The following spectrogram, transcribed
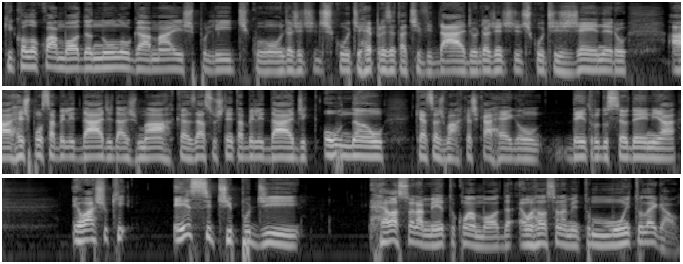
que colocou a moda num lugar mais político, onde a gente discute representatividade, onde a gente discute gênero, a responsabilidade das marcas, a sustentabilidade ou não que essas marcas carregam dentro do seu DNA. Eu acho que esse tipo de relacionamento com a moda é um relacionamento muito legal.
